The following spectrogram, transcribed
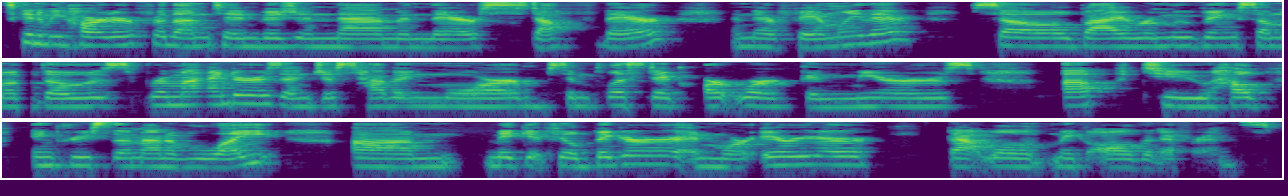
it's going to be harder for them to envision them and their stuff there and their family there. So, by removing some of those reminders and just having more simplistic artwork and mirrors up to help increase the amount of light, um, make it feel bigger and more airier. That will make all the difference.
